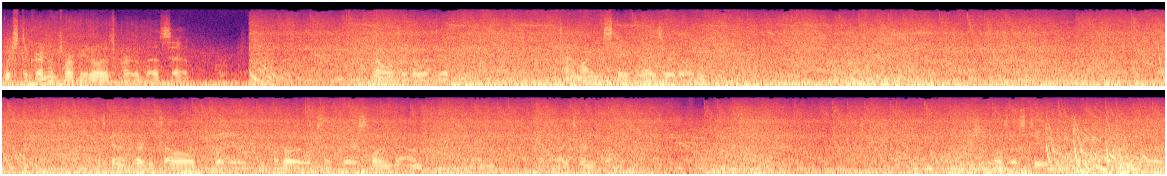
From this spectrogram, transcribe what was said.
Which the Krenim torpedo is part of that set. Now we'll take a look at the timeline stabilizer ability. Kind of hard to tell whether, although it looks like they're slowing down and can't really turn from. Which allows us to unload.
